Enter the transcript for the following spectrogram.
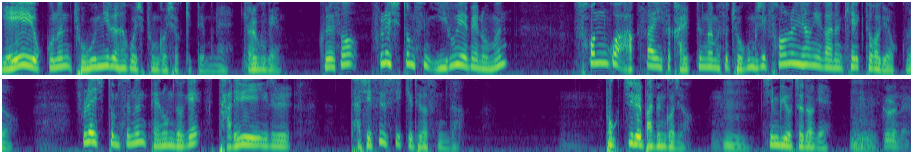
얘의 욕구는 좋은 일을 하고 싶은 것이었기 때문에 결국엔 그래서 플래시 톰슨 이후의 베놈은 선과 악 사이에서 갈등하면서 조금씩 선을 향해 가는 캐릭터가 되었고요. 플래시 톰슨은 베놈 덕에 다리를 다시 쓸 수 있게 되었습니다. 복지를 받은 거죠. 음. symbiote 덕에. 음, 그러네요.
